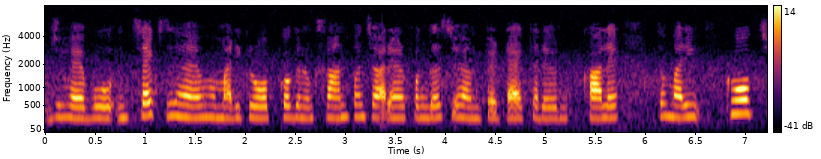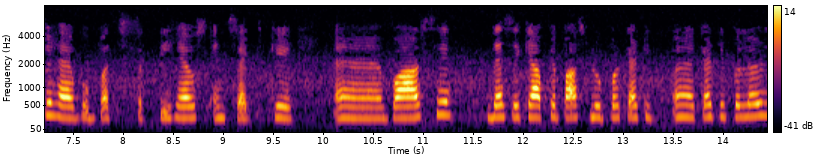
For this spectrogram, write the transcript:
جو ہے وہ انسیکٹس جو ہیں ہماری کراپ کو اگر نقصان پہنچا رہے ہیں اور فنگس جو ہے ان پہ اٹیک کرے، ان کو کھا لے، تو ہماری کراپ جو ہے وہ بچ سکتی ہے اس انسیکٹ کے وار سے۔ جیسے کہ آپ کے پاس لوپر کیٹیپلرز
